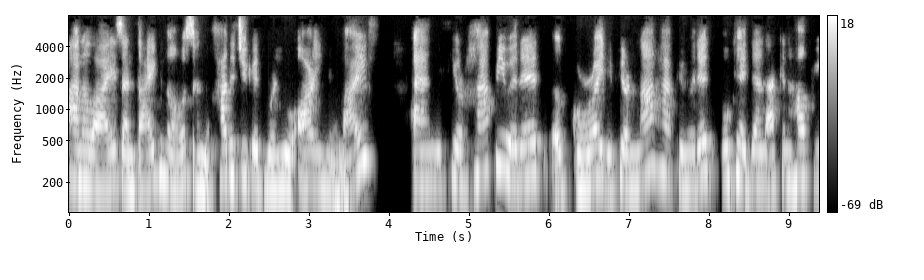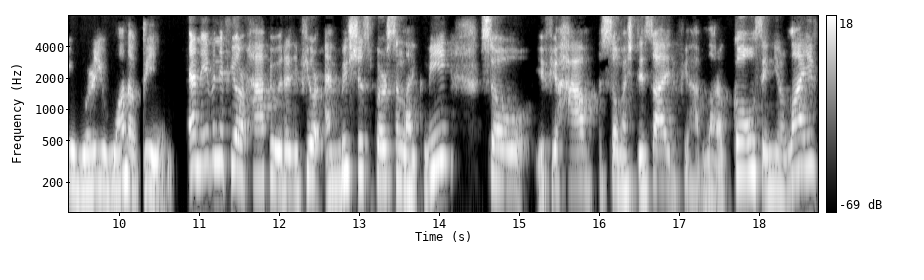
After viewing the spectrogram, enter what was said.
analyze and diagnose and how did you get where you are in your life? And if you're happy with it, uh, great. If you're not happy with it, okay, then I can help you where you want to be. And even if you're happy with it, if you're ambitious person like me, so if you have so much desire, if you have a lot of goals in your life,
